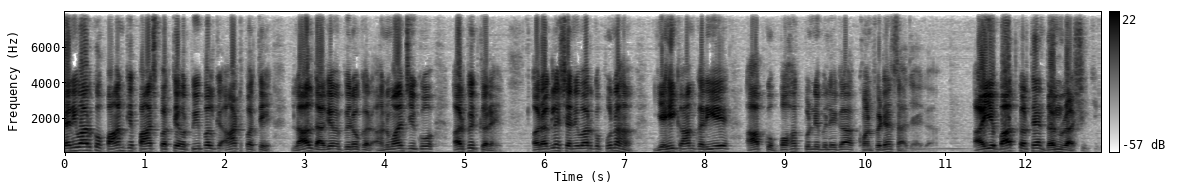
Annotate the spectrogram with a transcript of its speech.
शनिवार को पान के पाँच पत्ते और पीपल के आठ पत्ते लाल धागे में पिरोकर हनुमान जी को अर्पित करें और अगले शनिवार को पुनः यही काम करिए, आपको बहुत पुण्य मिलेगा कॉन्फिडेंस आ जाएगा। आइए बात करते हैं धनु राशि की।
